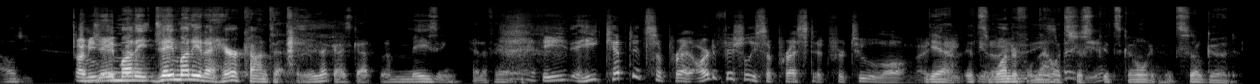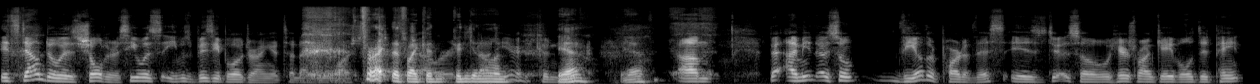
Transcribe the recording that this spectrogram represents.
technology. I mean, Jay Money, Jay Money at a hair contest. I mean, that guy's got an amazing head of hair. He he kept it suppressed, artificially suppressed it for too long. I yeah, think. it's You know, wonderful now. It's just yeah. it's going. It's so good. It's down to his shoulders. He was he was busy blow drying it tonight. That's right. That's why I couldn't- couldn't get on. here. Couldn't Yeah, yeah. Um, but I mean, uh, so the other part of this is so here's Ron Gable. Did Paint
